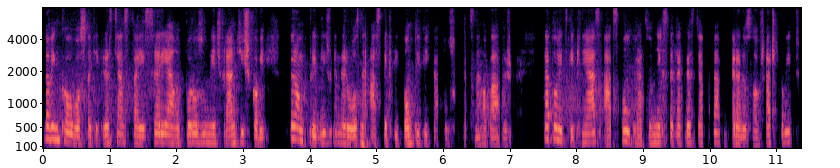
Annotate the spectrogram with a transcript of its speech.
Novinkou vo svete kresťanstva je seriál Porozumieť Františkovi, v ktorom približujeme rôzne aspekty pontifikátu súčasného pápeža. Katolický kňaz a spolupracovník Sveta kresťanstva Radoslav Šaškovič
